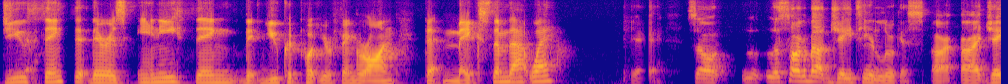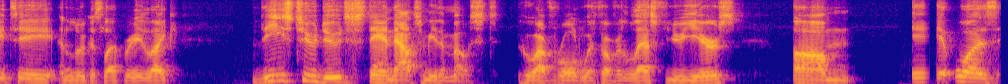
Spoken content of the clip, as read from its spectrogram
Do you think that there is anything that you could put your finger on that makes them that way? Yeah. So let's talk about JT and Lucas. All right, all right, JT and Lucas Lepri. Like these two dudes stand out to me the most, who I've rolled with over the last few years. Um, it, it was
